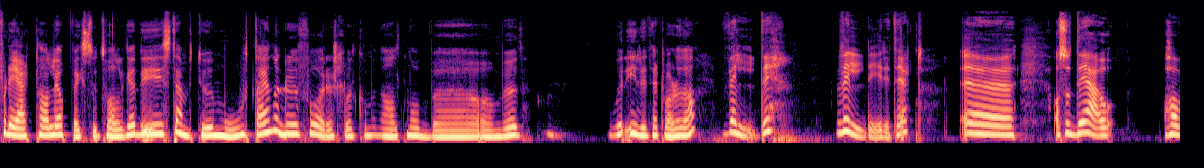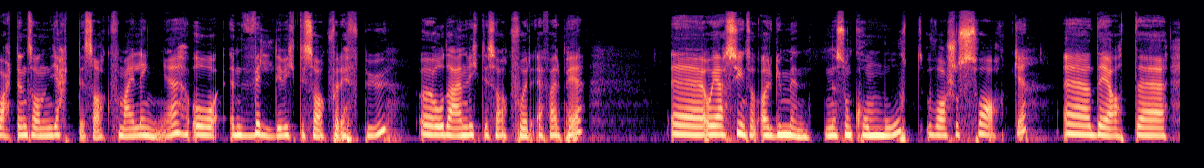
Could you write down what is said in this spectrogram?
Flertallet i oppvekstutvalget de stemte jo imot deg når du foreslo et kommunalt mobbeombud. Hvor irritert var du da? Veldig. Veldig irritert. Eh, altså det jo har vært en sånn hjertesak for meg lenge, og en veldig viktig sak for FPU. Og det er en viktig sak for Frp. Eh, og jeg synes at argumentene som kom mot, var så svake. Eh, det at eh,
